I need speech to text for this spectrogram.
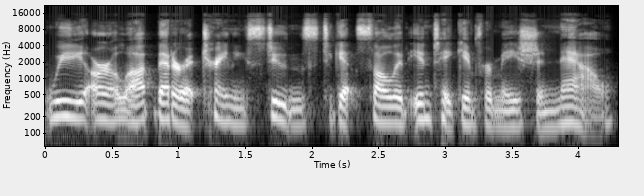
We are a lot better at training students to get solid intake information now.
